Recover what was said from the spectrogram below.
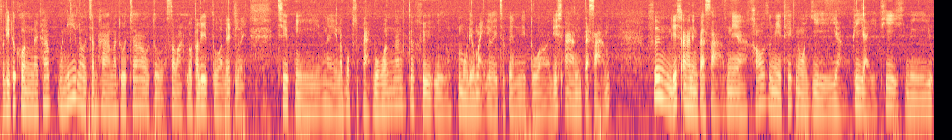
สวัสดีทุกคนนะครับ วันนี้เราจะพามาดูเจ้าตัวสว่างโรตารี่ตัวเล็กเลยที่มีในระบบ 18 โวลต์นั่นก็คือโมเดลใหม่เลยจะเป็นในตัว Dish R 183 ซึ่ง Dish R 183 เนี่ยเขาจะมีเทคโนโลยีอย่างพี่ใหญ่ที่มีอยู่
